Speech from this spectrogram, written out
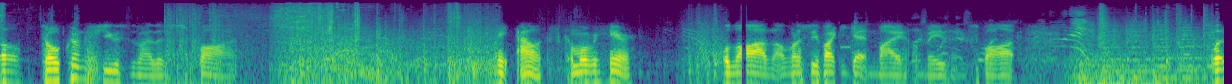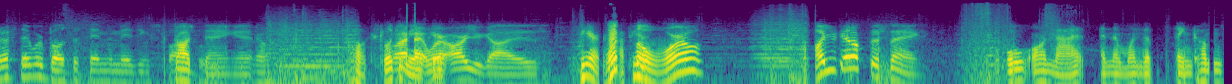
Oh, So confused by this spot. Wait, Alex, come over here. Hold on, I'm gonna see if I can get in my amazing spot. what if they were both the same amazing spot? God dang it. You know? Alex, look at me Alright, where here. are you guys? Here, What the here. world? How you get up this thing? Hold on that, and then when the thing comes,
